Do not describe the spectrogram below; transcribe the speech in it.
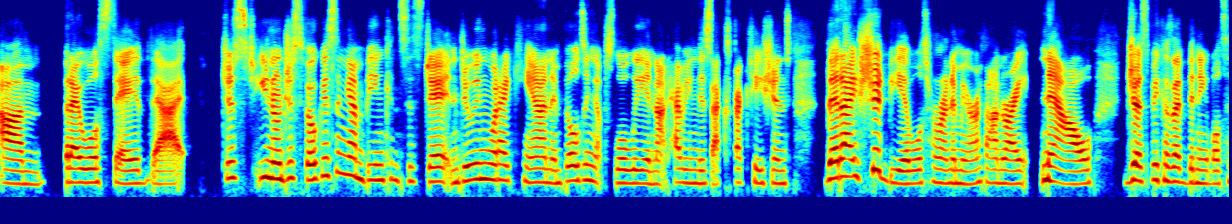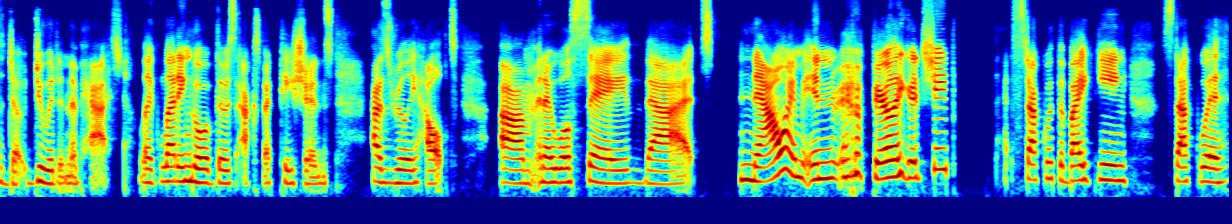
Um, but I will say that just you know just focusing on being consistent and doing what i can and building up slowly and not having these expectations that i should be able to run a marathon right now just because i've been able to do, it in the past. Like letting go of those expectations has really helped. Um, and i will say that now i'm in fairly good shape stuck with the biking stuck with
